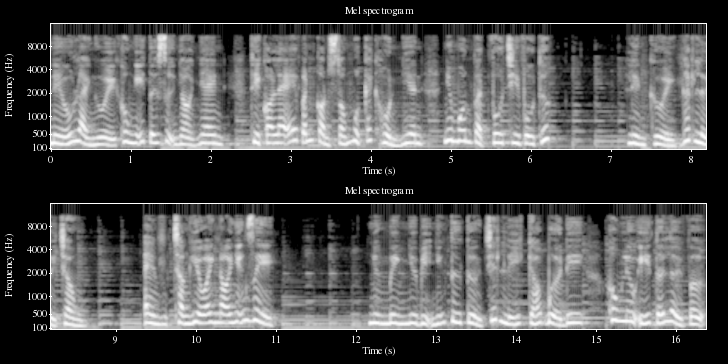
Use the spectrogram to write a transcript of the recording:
Nếu loài người không nghĩ tới sự nhỏ nhen thì có lẽ vẫn còn sống một cách hồn nhiên như môn vật vô tri vô thức. Liền cười ngắt lời chồng. Em chẳng hiểu anh nói những gì. Nhưng mình như bị những tư tưởng triết lý kéo bừa đi, không lưu ý tới lời vợ,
